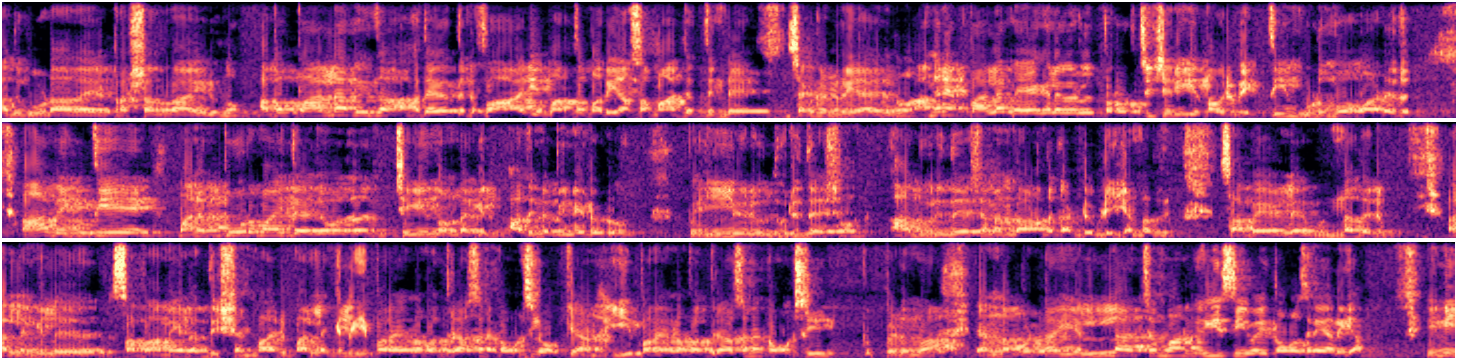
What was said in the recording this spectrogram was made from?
അതുകൂടാതെ ട്രഷററായിരുന്നു അപ്പൊ പലവിധ അദ്ദേഹത്തിന്റെ ഭാര്യ മർത്തമറിയാൻ സമാജത്തിന്റെ സെക്രട്ടറി ആയിരുന്നു. അങ്ങനെ പല മേഖലകളിൽ പ്രവർത്തിച്ചിരിക്കുന്ന ഒരു വ്യക്തിയും കുടുംബവുമാണ് ഇത് ആ വ്യക്തിയെ മനഃപൂർവമായി തേജോധനം ചെയ്യുന്നുണ്ടെങ്കിൽ അതിന്റെ പിന്നിൽ ഒരു വലിയൊരു ദുരുദ്ദേശമുണ്ട്. ആ ദുരുദ്ദേശം എന്താണെന്ന് കണ്ടുപിടിക്കേണ്ടത് സഭയിലെ ഉന്നതരും അല്ലെങ്കിൽ സഭാ മേലധ്യക്ഷന്മാരും അല്ലെങ്കിൽ ഈ പറയുന്ന ഭദ്രാസന കൗൺസിലും ഒക്കെയാണ്. ഈ പറയുന്ന ഭദ്രാസന കൗൺസിൽ പെടുന്ന എണ്ണപ്പെട്ട എല്ലാ അച്ഛന്മാർക്കും ഈ സി വൈ തോമസിനെ അറിയാം. ഇനി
